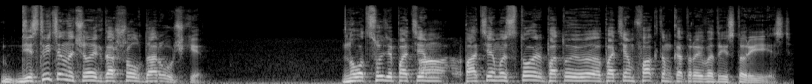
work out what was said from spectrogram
действительно человек дошел до ручки. Ну вот судя по тем, а... по тем истори... по, той, по тем фактам, которые в этой истории есть.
